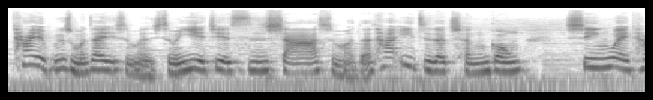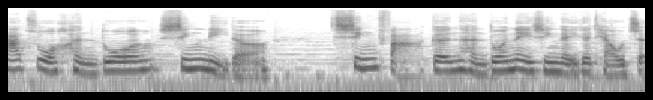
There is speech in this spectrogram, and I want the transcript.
他也不是什么在什么什么业界厮杀什么的，他一直的成功是因为他做很多心理的心法跟很多内心的一个调整。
